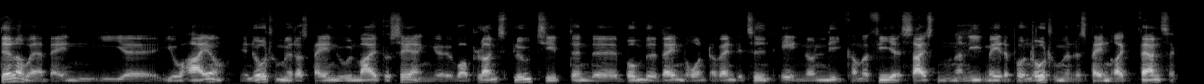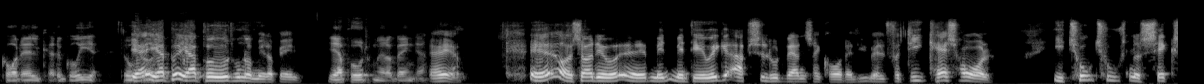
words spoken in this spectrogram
Delaware-banen i, øh, i Ohio. En 800-meters bane uden meget dosering, øh, hvor Plunge Blue Chip den øh, bombede banen rundt og vandt i tiden 1.09,4, 1609 meter på en 800-meters bane. Verdensrekord alle kategorier. Ja, jeg er, på, jeg er på 800 meter banen. Jeg er på 800 meter banen, ja. Ja, ja. Øh, og så er det jo, øh, men, men det er jo ikke absolut verdensrekord alligevel, fordi Cash Hall i 2006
